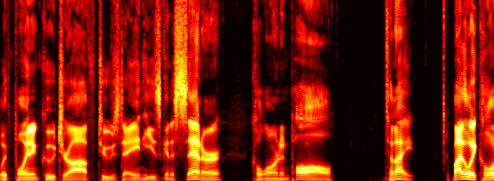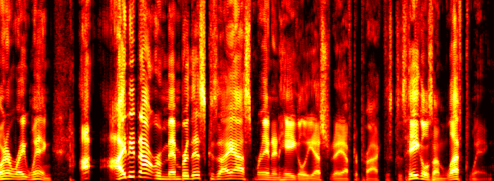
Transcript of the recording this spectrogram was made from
with Point and Kucherov Tuesday, and he's going to center Killorn and Paul tonight. By the way, Killorn at right wing. I, I did not remember this because I asked Brandon Hagel yesterday after practice because Hagel's on left wing,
